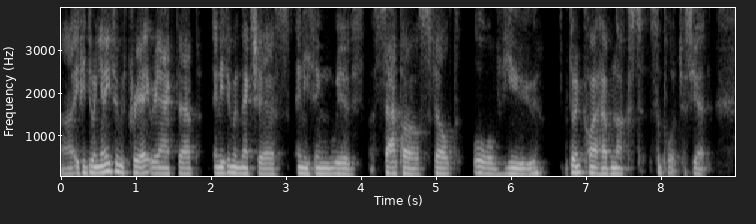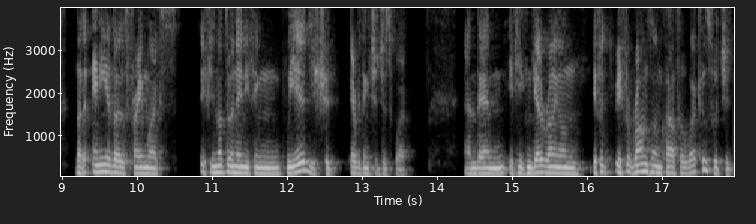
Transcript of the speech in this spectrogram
Uh, if you're doing anything with Create React App, anything with Next.js, anything with Sapper, Svelte, or Vue, don't quite have Nuxt support just yet. But any of those frameworks, if you're not doing anything weird, you should everything should just work. And then if you can get it running on if it if it runs on Cloudflare Workers, which it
